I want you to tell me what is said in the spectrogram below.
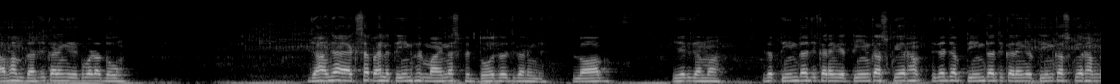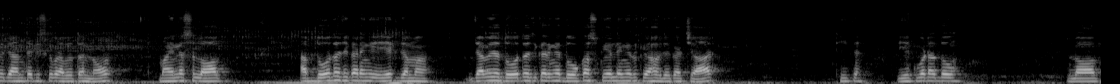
अब हम दर्ज करेंगे एक बड़ा दो। जहाँ जहाँ एक्स है, पहले तीन, फिर माइनस फिर दो दर्ज करेंगे। लॉग एक जमा। इधर तीन दर्ज करेंगे, तीन का स्क्वायर हम, इधर जब तीन दर्ज करेंगे, तीन का स्क्वायर हम जानते हैं किसके बराबर होता है? नौ माइनस लॉग अब दो दर्ज करेंगे, एक जमा। जब इधर दो दर्ज करेंगे, दो का स्क्वायर लेंगे तो क्या हो जाएगा? चार। ठीक है? एक बटा दो लॉग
